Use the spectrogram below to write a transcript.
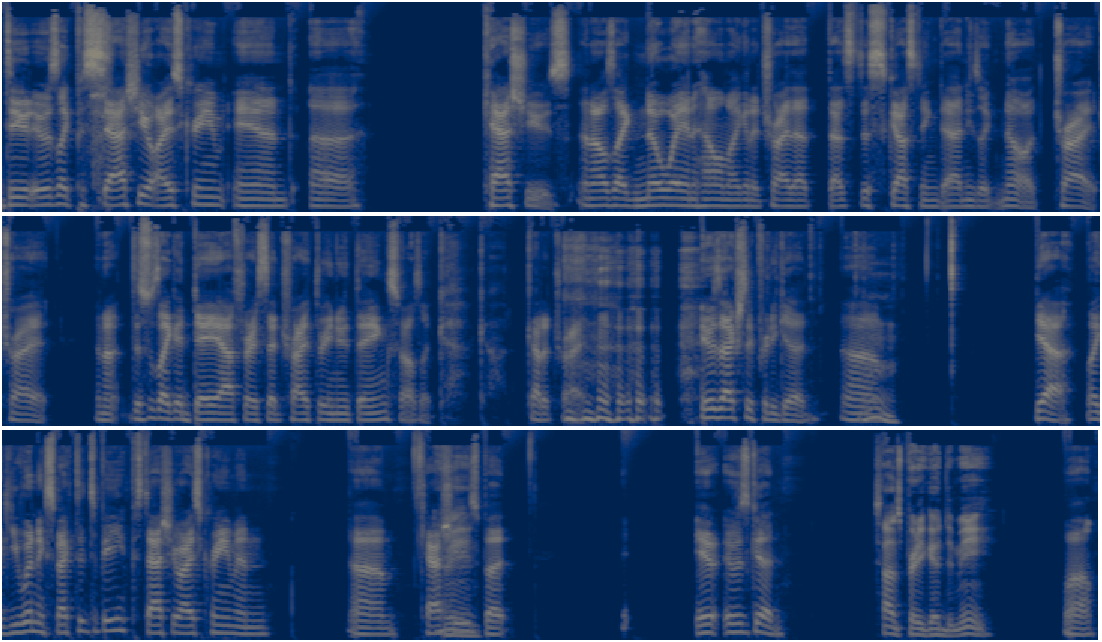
dude, it was like pistachio ice cream and uh cashews, and I was like, no way in hell am I gonna try that. That's disgusting, Dad. And he's like, no, try it, try it. And I, this was like a day after I said try three new things, so I was like, God, gotta try it. it was actually pretty good. Um, Mm. yeah, like you wouldn't expect it to be pistachio ice cream and um, cashews, mean- but it it was good. Sounds pretty good to me. Well,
